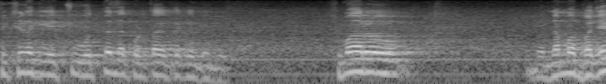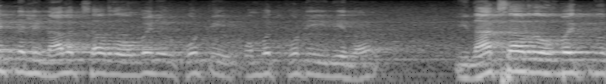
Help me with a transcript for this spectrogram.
ಶಿಕ್ಷಣಕ್ಕೆ ಹೆಚ್ಚು ಒತ್ತನ್ನು ಕೊಡ್ತಾ ಇರ್ತಕ್ಕಂಥದ್ದು. ಸುಮಾರು ನಮ್ಮ ಬಜೆಟ್ನಲ್ಲಿ ನಾಲ್ಕು ಸಾವಿರದ ಒಂಬೈನೂರು ಕೋಟಿ, ಒಂಬತ್ತು ಕೋಟಿ ಇದೆಯಲ್ಲ? ಈ ನಾಲ್ಕು ಸಾವಿರದ ಒಂಬೈನೂರು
